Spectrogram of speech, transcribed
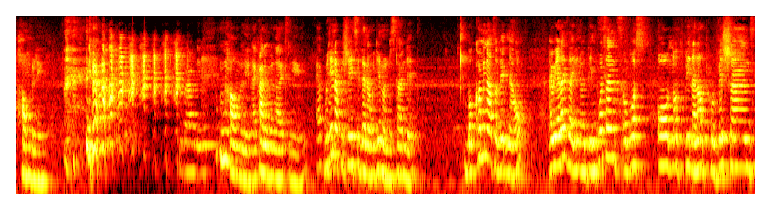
humbling. Grounding. humbling. I can't even lie to you. We didn't appreciate it then and we didn't understand it. But coming out of it now, I realize that you know the importance of us all not being allowed provisions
